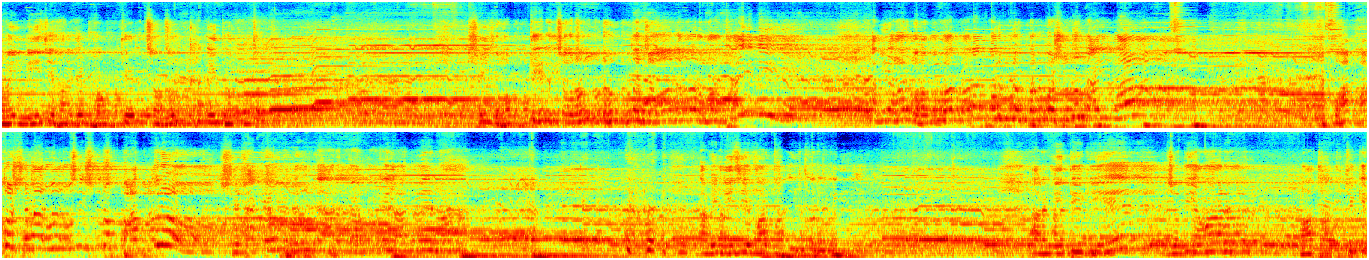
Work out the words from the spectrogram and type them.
আমি নিজে হাতে ভক্তের চরণখানি ধরত সেই ভক্তের চরণ ধরত জল আমার মাথায় নেই। আমি আমার ভগবতটা পূর্ণ করব শুধু তাই না। ভক্ত সেবার উচ্ছিষ্ট পাত্র সেটা কেউ ফেলতে আর কাউকে লাগবে না। আমি নিজে মাথায় করে নিই আর নিতে গিয়ে যদি আমার মাথা থেকে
